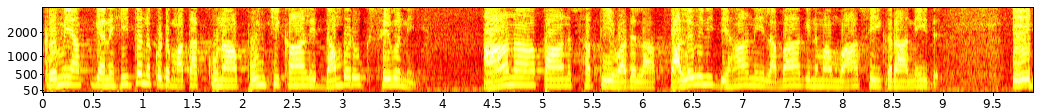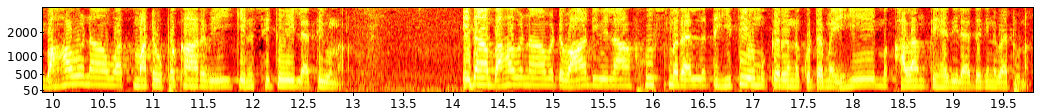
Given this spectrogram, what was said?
ක්‍රමයක් ගැන හිතනකොට මතක් වුණා පුංචි කාලේ දඹරුක් සෙවණේ ආනාපාන සතිය වඩලා පළවෙනි ධ්‍යානෙ ලබාගෙන මම වාසය කරා නේද? ඒ භාවනාවත් මට උපකාර වෙයි කියන සිතුවිල්ල ඇති වුණා. එදා භාවනාවට වාඩි වෙලා හුස්ම රැල්ලට හිත යොමු කරනකොටම එහෙම කලන්තේ හැදිලා ඇදගෙන වැටුණා.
